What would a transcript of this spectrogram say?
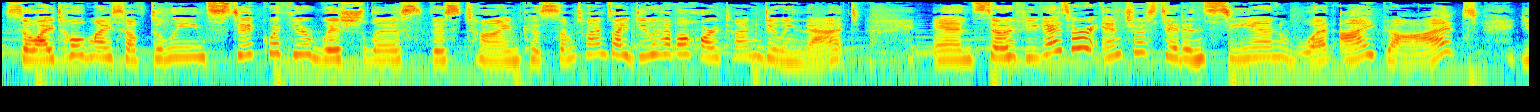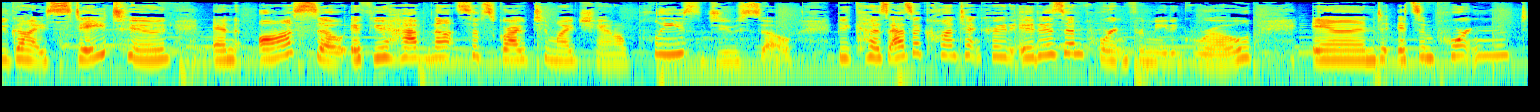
So I told myself, Delene, stick with your wish list this time because sometimes I do have a hard time doing that. And so if you guys are interested in seeing what I got, you guys stay tuned. And also, if you have not subscribed to my channel, please do so. Because as a content creator, it is important for me to grow. And it's important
